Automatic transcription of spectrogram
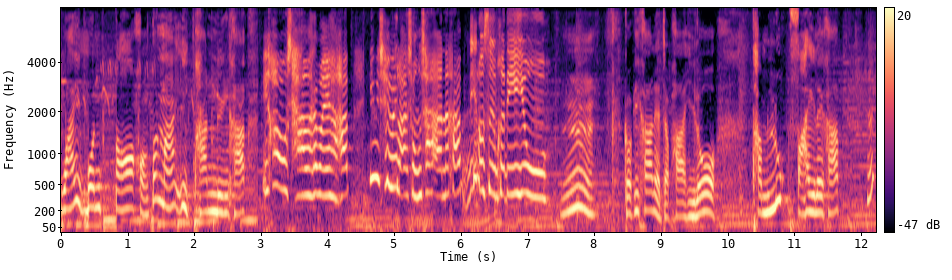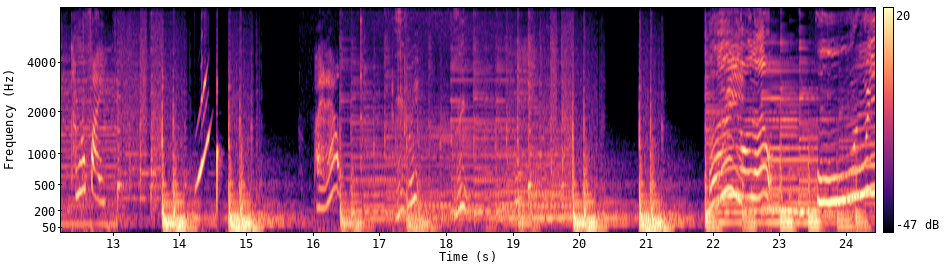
ไว้บนตอของต้นไม้อีกพันหนึ่งครับพี่ข้าวเอาชามาทำไมอะครับ นี่ไม่ใช่เวลาชงชานะครับ นี่เราสืบคดีอยู่ อืมก็พี่ข้าเนี่ยจะพาฮีโร่ทำลูกไฟเลยครับ หึทำลูกไฟ ไปแล้ว เฮ้ย เฮ้ยลอยแล้วอุ้ย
